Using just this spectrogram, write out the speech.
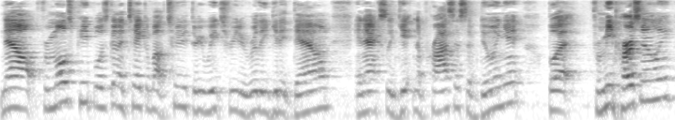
Now, for most people, it's going to take about two to three weeks for you to really get it down and actually get in the process of doing it. But for me personally,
